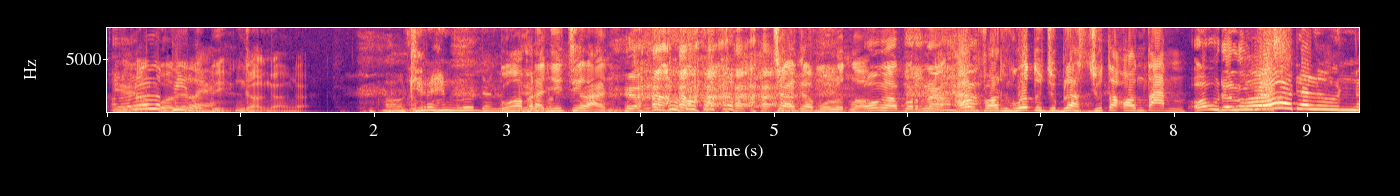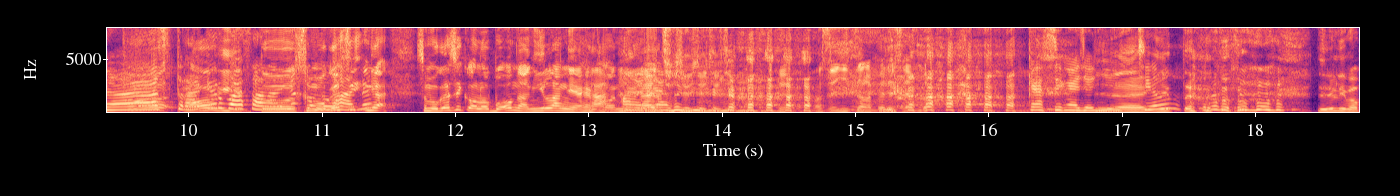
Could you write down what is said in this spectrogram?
Kalau Nggak lo boleh lebih lah ya? lebih. Enggak, enggak, enggak. Oh kirain lu udah Gue gak pernah nyicil anjing. Jaga mulut lo. Oh, nggak pernah. Handphone gue 17 juta kontan. oh udah Oh lunas udah lunas. Gitu. Semoga sih enggak, semoga sih kalau bohong nggak ngilang ya handphonenya. Oh, Ah, iya. cuy, cuy, cuy, cuy. Masih nyicil sampai Desember. casing aja Iya nyicil. gitu. Jadi 50%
